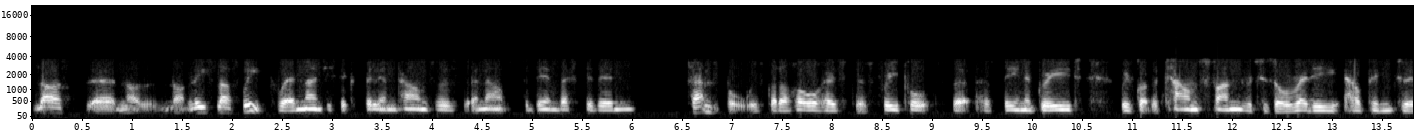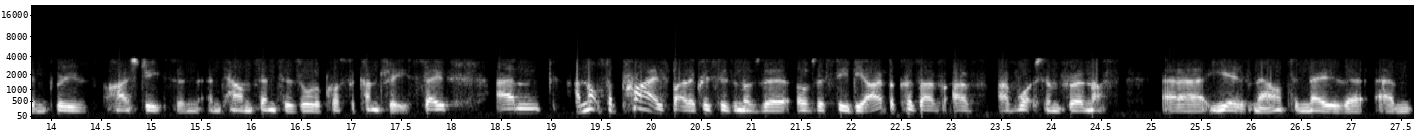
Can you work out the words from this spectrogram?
last, uh, not, not least last week, where 96 billion pounds was announced to be invested in transport. We've got a whole host of free ports that have been agreed. We've got the Towns Fund, which is already helping to improve high streets and, and town centres all across the country. So um, I'm not surprised by the criticism of the of the CBI because I've I've I've watched them for enough uh, years now to know that um,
